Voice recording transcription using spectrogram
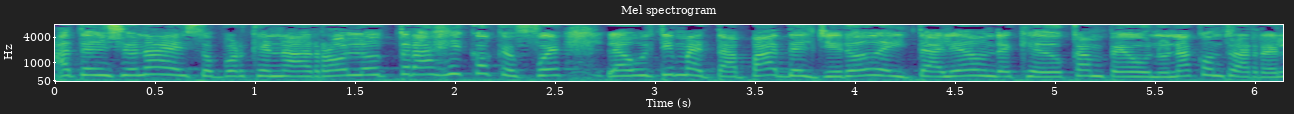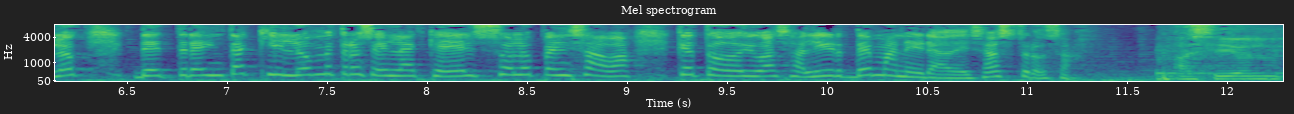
Atención a esto porque narró lo trágico que fue la última etapa del Giro de Italia donde quedó campeón, una contrarreloj de 30 kilómetros en la que él solo pensaba que todo iba a salir de manera desastrosa. Ha sido el,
